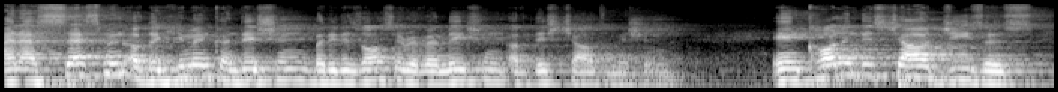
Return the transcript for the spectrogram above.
an assessment of the human condition, but it is also a revelation of this child's mission. In calling this child Jesus,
